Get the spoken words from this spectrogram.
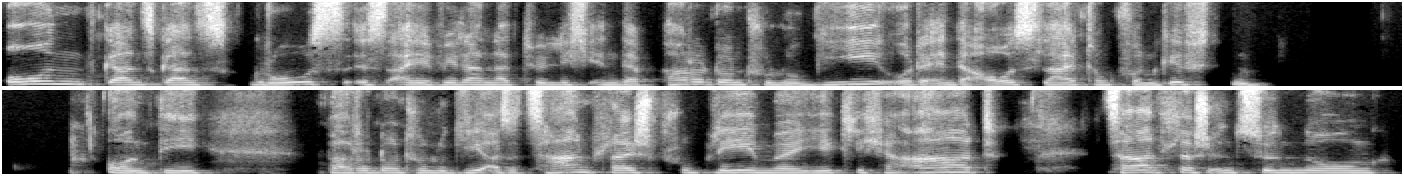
Und ganz, ganz groß ist Ayurveda natürlich in der Parodontologie oder in der Ausleitung von Giften. Und die Parodontologie, also Zahnfleischprobleme jeglicher Art, Zahnfleischentzündung,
